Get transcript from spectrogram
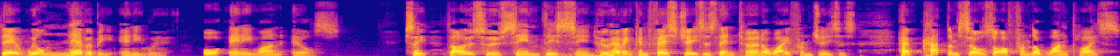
There will never be anywhere or anyone else. See, those who sin this sin, who having confessed Jesus then turn away from Jesus, have cut themselves off from the one place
